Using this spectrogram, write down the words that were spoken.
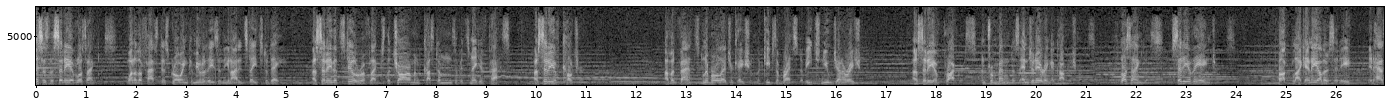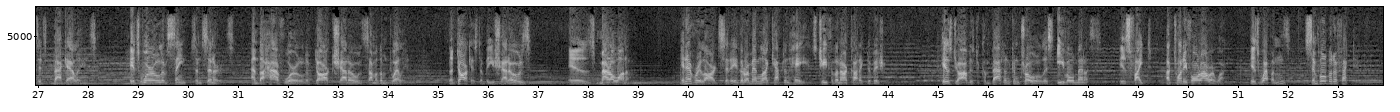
This is the city of Los Angeles, one of the fastest growing communities in the United States today. A city that still reflects the charm and customs of its native past. A city of culture, of advanced liberal education that keeps abreast of each new generation. A city of progress and tremendous engineering accomplishments. Los Angeles, city of the angels. But like any other city, it has its back alleys, its world of saints and sinners, and the half-world of dark shadows some of them dwell in. The darkest of these shadows is marijuana. In every large city, there are men like Captain Hayes, chief of the narcotic division. His job is to combat and control this evil menace. His fight, a 24-hour one. His weapons, simple but effective,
